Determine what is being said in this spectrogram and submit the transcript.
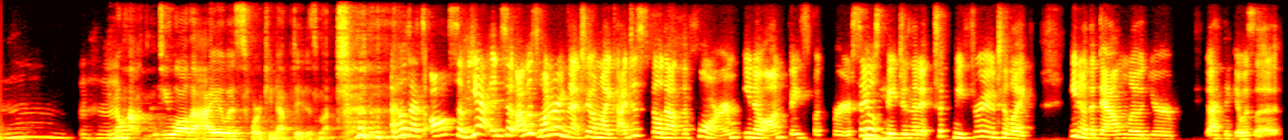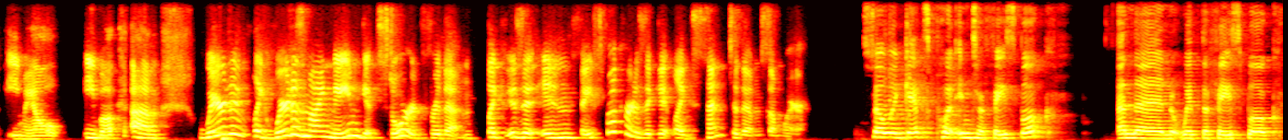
Mm-hmm. You don't have to do all the iOS 14 update as much. oh, that's awesome. Yeah. And so I was wondering that too. I'm like, I just filled out the form, you know, on Facebook for your sales mm-hmm. page. And then it took me through to like, you know, the download your, I think it was a email ebook. Um where did like where does my name get stored for them? Like is it in facebook or does it get like sent to them somewhere? So it gets put into facebook and then with the facebook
